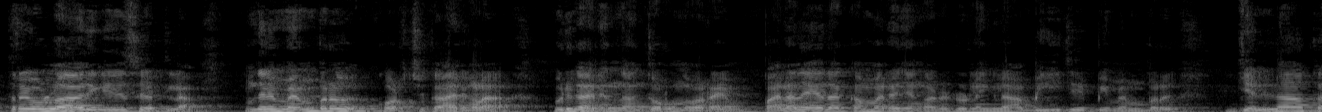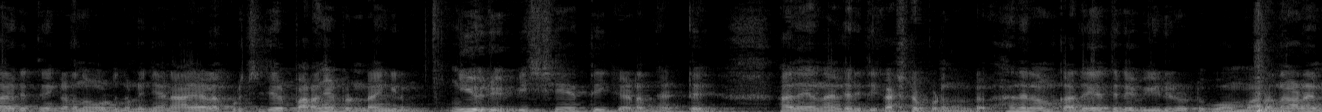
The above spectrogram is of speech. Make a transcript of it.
അത്രയേ ഉള്ളൂ ആ ഒരു കേസ് കിട്ടില്ല. എന്തായാലും മെമ്പർ കുറച്ച് കാര്യങ്ങൾ ഒരു കാര്യം ഞാൻ തുറന്നു പറയാം. പല നേതാക്കന്മാരെ ഞാൻ കണ്ടിട്ടുണ്ടെങ്കിൽ ആ ബി ജെ പി മെമ്പർ എല്ലാ കാര്യത്തിനും കിടന്ന് ഓടുന്നുണ്ട്. ഞാൻ അയാളെക്കുറിച്ച് പറഞ്ഞിട്ടുണ്ടെങ്കിലും ഈ ഒരു വിഷയത്തിൽ കിടന്നിട്ട് അദ്ദേഹം നല്ല രീതിയിൽ കഷ്ടപ്പെടുന്നുണ്ട്. അതായത് നമുക്ക് അദ്ദേഹത്തിന്റെ വീഡിയോട്ട് പോകാം മറുനാടൻ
